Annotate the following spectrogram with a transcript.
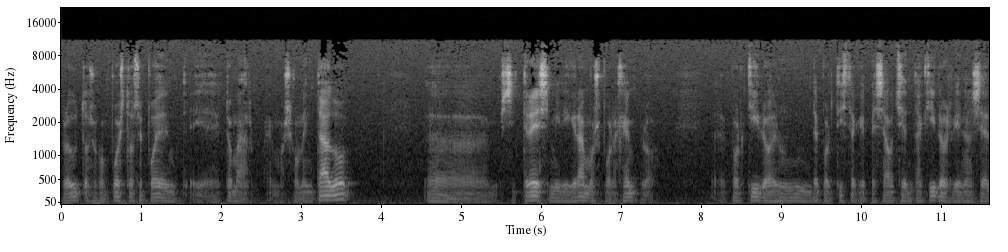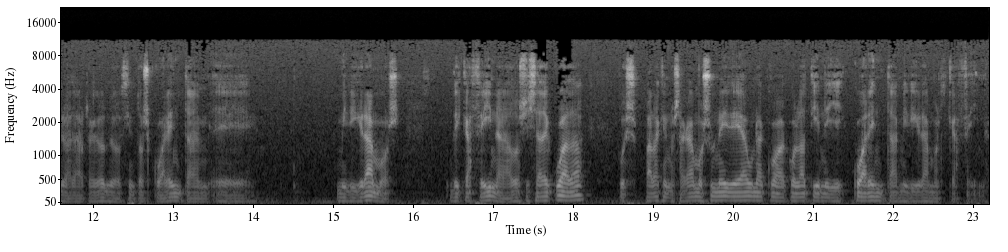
productos o compuestos se pueden eh, tomar. Hemos comentado si 3 miligramos, por ejemplo, por kilo en un deportista que pesa 80 kilos viene a ser alrededor de 240 eh, miligramos de cafeína, la dosis adecuada, pues para que nos hagamos una idea, una Coca-Cola tiene 40 miligramos de cafeína.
